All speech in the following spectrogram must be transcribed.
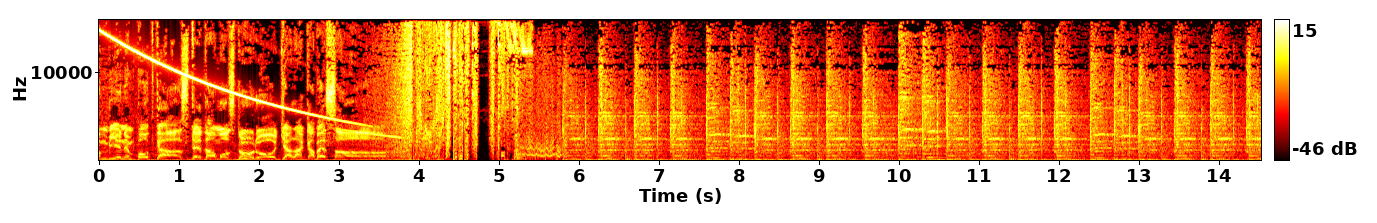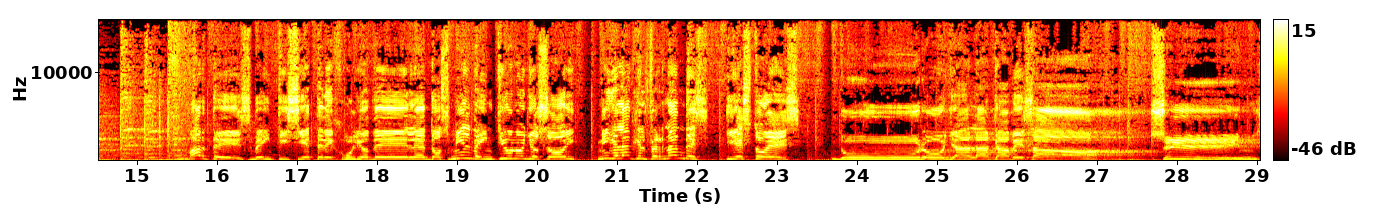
También en podcast te damos duro y a la cabeza. Martes 27 de julio del 2021 yo soy Miguel Ángel Fernández y esto es Duro y a la cabeza sin.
